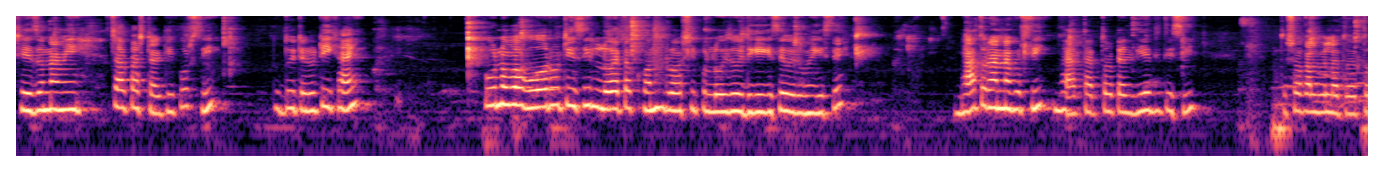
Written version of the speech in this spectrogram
সেই জন্য আমি চার পাঁচটা আর কি করছি। তো দুইটা রুটি খাই। পূর্ণবাবু রুটি ছিল এতক্ষণ রসি করল ওই যে ওইদিকে গেছে ওই রুমে গেছে। ভাতও রান্না করছি ভাত আর তরকারি দিয়ে দিতেছি। তো সকালবেলা তো এত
